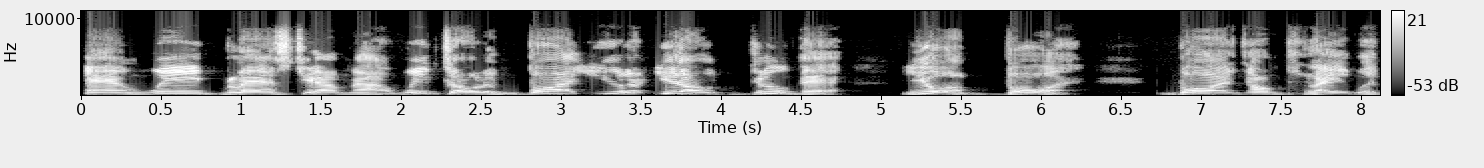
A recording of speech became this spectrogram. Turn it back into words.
And we blessed him out. We told him, boy, you, you don't do that. You're a boy. Boys don't play with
